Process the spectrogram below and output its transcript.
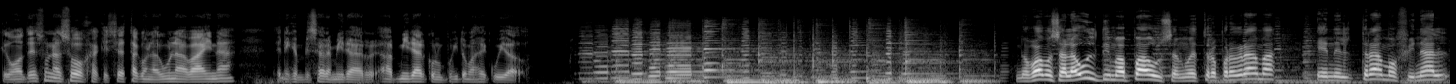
que cuando tenés una soja que ya está con alguna vaina, tenés que empezar a mirar, a mirar con un poquito más de cuidado. Nos vamos a la última pausa en nuestro programa. En el tramo final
